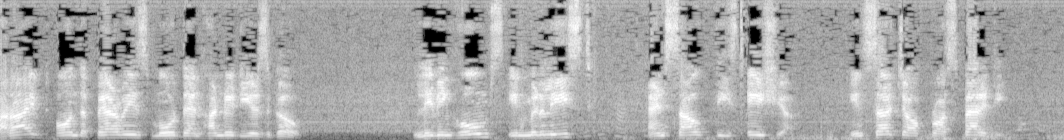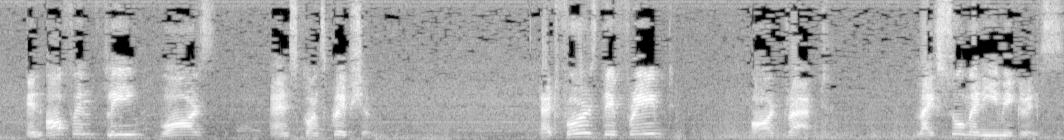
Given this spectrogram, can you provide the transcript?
arrived on the prairies more than 100 years ago, leaving homes in Middle East and Southeast Asia in search of prosperity and often fleeing wars and conscription. At first they framed or trapped, like so many immigrants,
